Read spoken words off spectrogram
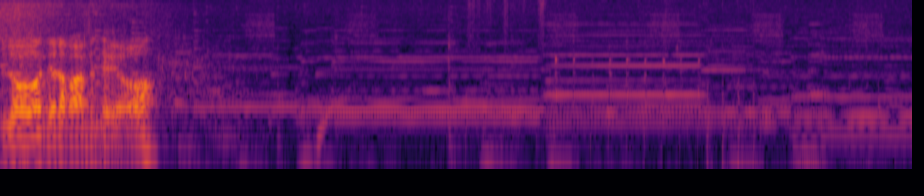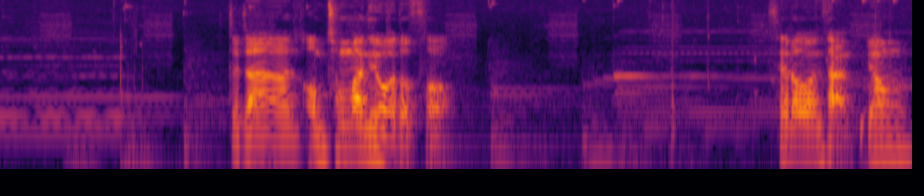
일로 내려가면 돼요. 짜잔 엄청 많이 얻었어 새로운 삶뿅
